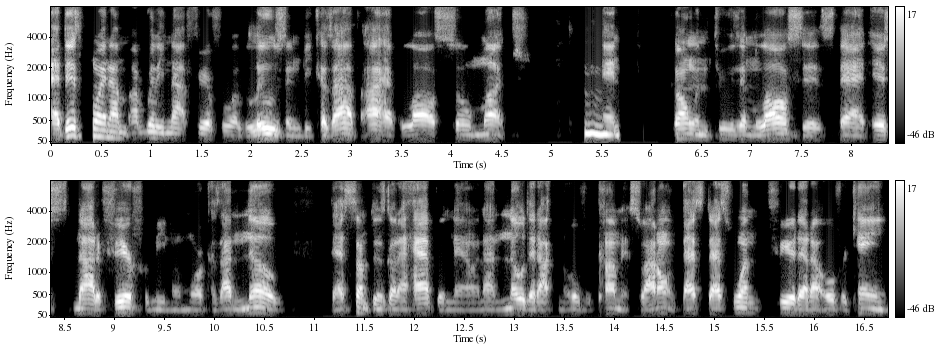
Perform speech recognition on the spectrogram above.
at this point, I'm, I'm really not fearful of losing because I've, I have lost so much mm-hmm. and going through them losses that it's not a fear for me no more because I know that something's going to happen now and i know that i can overcome it. So i don't that's that's one fear that i overcame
